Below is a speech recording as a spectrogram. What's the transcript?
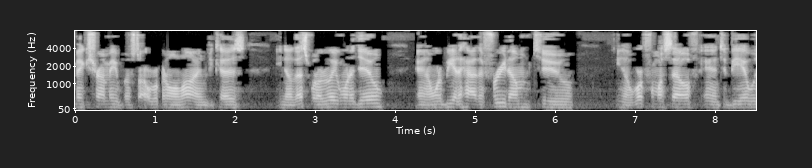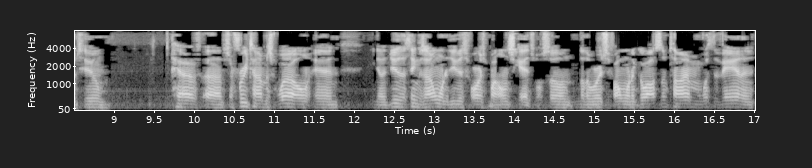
making sure I'm able to start working online because, you know, that's what I really want to do. And I want to be able to have the freedom to, you know, work for myself and to be able to have uh, some free time as well and you know, do the things I want to do as far as my own schedule. So, in other words, if I want to go out sometime with the van and,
